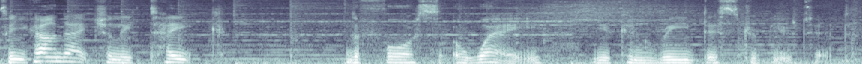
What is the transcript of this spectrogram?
So you can't actually take the force away, you can redistribute it.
